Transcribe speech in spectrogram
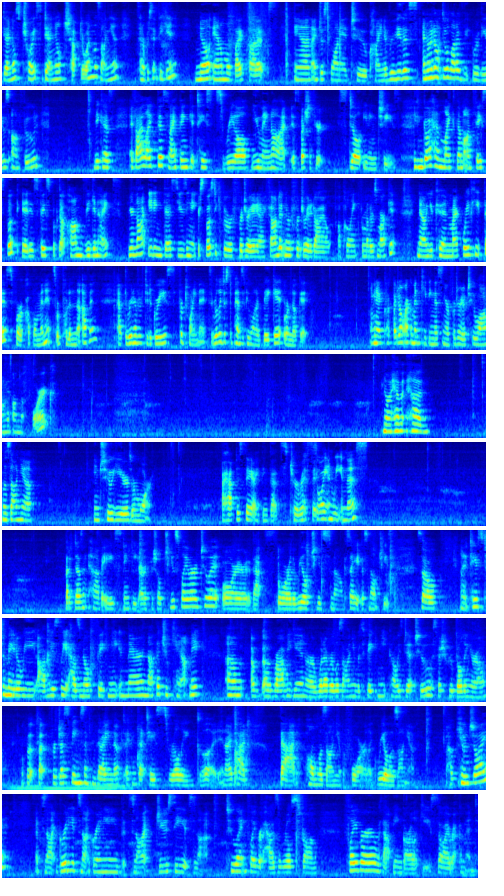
Daniel's Choice Daniel Chapter 1 Lasagna. It's 100% vegan, no animal byproducts, and I just wanted to kind of review this. I know I don't do a lot of reviews on food because if I like this and I think it tastes real, you may not, especially if you're still eating cheese. You can go ahead and like them on Facebook. It is facebook.com vegan heights. You're not eating this using it. You're supposed to keep it refrigerated, and I found it in the refrigerated aisle. I'll put a link for Mother's Market. Now you can microwave heat this for a couple minutes or put it in the oven at 350 degrees for 20 minutes. It really just depends if you want to bake it or nook it. I mean, I, I don't recommend keeping this in your refrigerator too long on the fork. No, I haven't had lasagna in two years or more. I have to say, I think that's terrific. Soy and wheat in this. But it doesn't have a stinky artificial cheese flavor to it or that's or the real cheese smell because I hate the smell of cheese. So, and it tastes tomatoey. Obviously, it has no fake meat in there. Not that you can't make um, a, a raw vegan or whatever lasagna with fake meat. You can always do that too, especially if you're building your own. But, but for just being something that I nooked, I think that tastes really good. And I've had bad home lasagna before, like real lasagna. I hope you enjoyed. It's not gritty, it's not grainy, it's not juicy, it's not too light in flavor. It has a real strong flavor without being garlicky, so I recommend.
